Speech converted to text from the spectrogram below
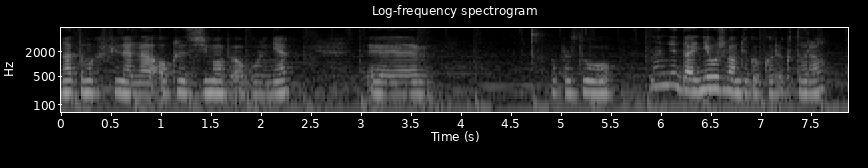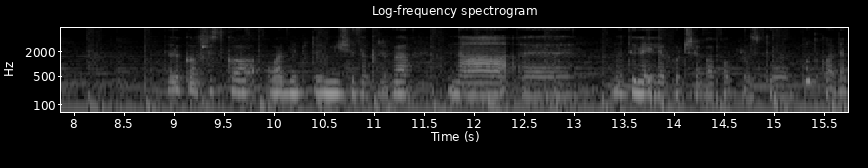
na tą chwilę, na okres zimowy ogólnie, ym, po prostu, no nie daj, nie używam tego korektora, tylko wszystko ładnie tutaj mi się zakrywa na, e, na tyle, ile potrzeba po prostu podkładem.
